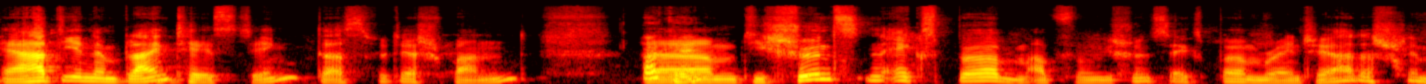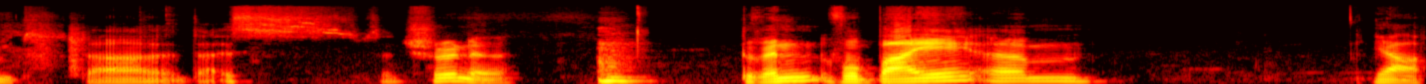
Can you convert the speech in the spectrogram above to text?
Er hat in einem Blind Tasting. Das wird ja spannend. Okay. Ähm, die schönsten Ex-Bourbon-Abfüllungen, die schönste Ex-Bourbon-Range. Ja, das stimmt. Da, da ist, sind schöne drin. Wobei, ähm, ja,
